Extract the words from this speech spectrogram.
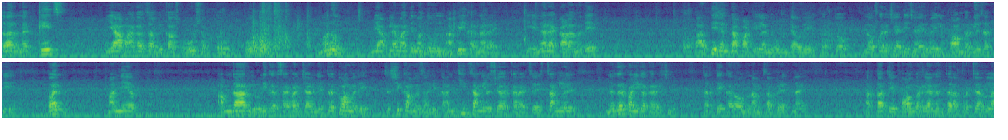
तर नक्कीच या भागाचा विकास होऊ शकतो होतो म्हणून मी आपल्या माध्यमातून अपील करणार आहे की येणाऱ्या काळामध्ये भारतीय जनता पार्टीला निवडून द्यावं हे करतो. लवकरच यादी जाहीर होईल फॉर्म भरले जातील. पण माननीय आमदार लोणीकर साहेबांच्या नेतृत्वामध्ये जशी कामं झालीत आणखी चांगलं शहर करायचं आहे चांगलं नगरपालिका करायची तर ते करावं म्हणून आमचा प्रयत्न आहे. अर्थात ते फॉर्म भरल्यानंतर प्रचाराला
